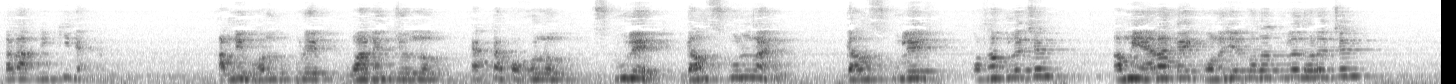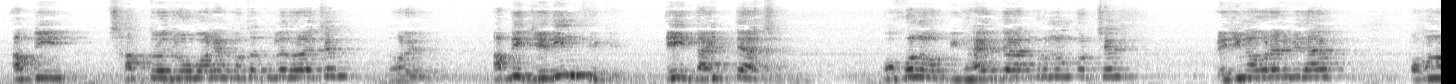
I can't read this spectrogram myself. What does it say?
তাহলে আপনি কি দেখাবেন? আপনি ভরতপুরের ওয়ানের জন্য একটা কখনো স্কুলে গার্লস স্কুল নাই গার্লস স্কুলের কথা বলেছেন? আপনি এলাকায় কলেজের কথা তুলে ধরেছেন? আপনি ছাত্র যৌবনের কথা তুলে ধরেছেন? ধরেন আপনি যেদিন থেকে এই দায়িত্বে আছেন, কখনো বিধায়কদের আক্রমণ করছেন? রেজিনগরের বিধায়ক, কখনো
